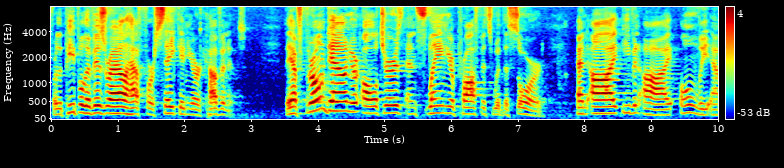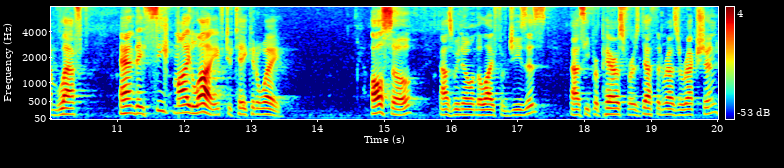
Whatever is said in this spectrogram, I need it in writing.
For the people of Israel have forsaken your covenant. They have thrown down your altars and slain your prophets with the sword. And I, even I, only am left, and they seek my life to take it away. Also, as we know in the life of Jesus, as he prepares for his death and resurrection,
